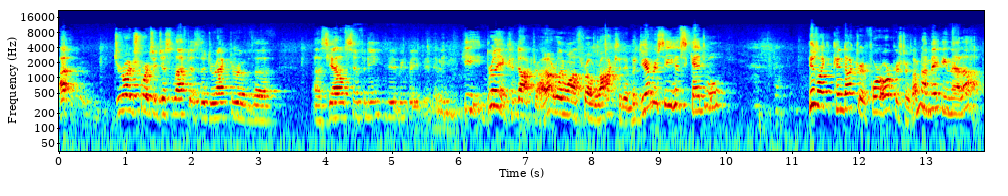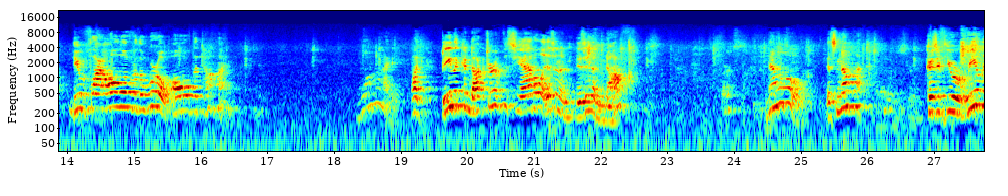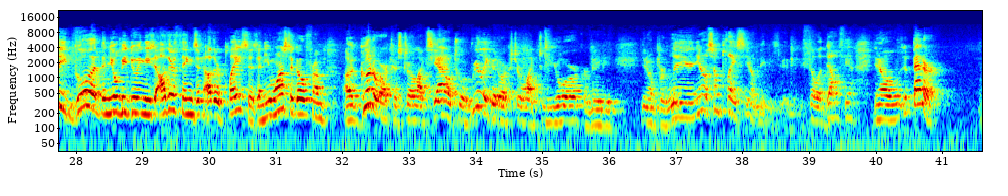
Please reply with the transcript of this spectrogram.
Uh, Gerard Schwarz, who just left as the director of the uh, Seattle Symphony. I mean, he brilliant conductor. I don't really want to throw rocks at him, but do you ever see his schedule? He was like a conductor at four orchestras. I'm not making that up. He would fly all over the world all the time. Why? Like being the conductor of the Seattle isn't isn't enough. No, it's not. Because if you're really good, then you'll be doing these other things in other places. And he wants to go from a good orchestra like Seattle to a really good orchestra like New York or maybe, you know, Berlin, you know, someplace, you know, maybe Philadelphia, you know, better.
